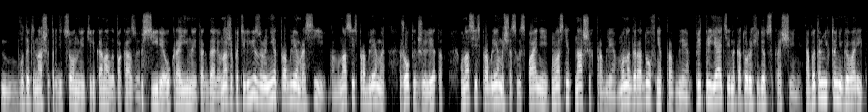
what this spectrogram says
вот эти наши традиционные телеканалы показывают, Сирия, Украина и так далее. У нас же по телевизору нет проблем России. Там, у нас есть проблемы желтых жилетов, у нас есть проблемы сейчас в Испании, у нас нет наших проблем, моногородов нет проблем, предприятий, на которых идет сокращение. Об этом никто не говорит.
